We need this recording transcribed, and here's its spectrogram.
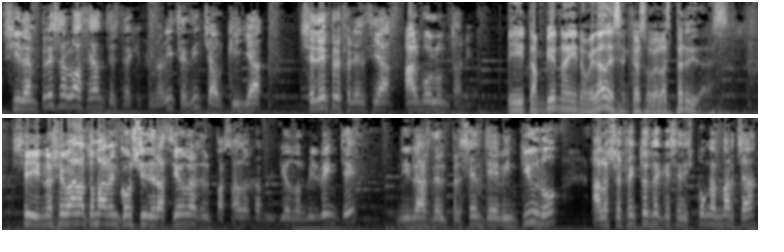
si la empresa lo hace antes de que finalice dicha horquilla, se dé preferencia al voluntario. Y también hay novedades en caso de las pérdidas. Sí, no se van a tomar en consideración las del pasado ejercicio 2020 ni las del presente 21 a los efectos de que se disponga en marcha,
